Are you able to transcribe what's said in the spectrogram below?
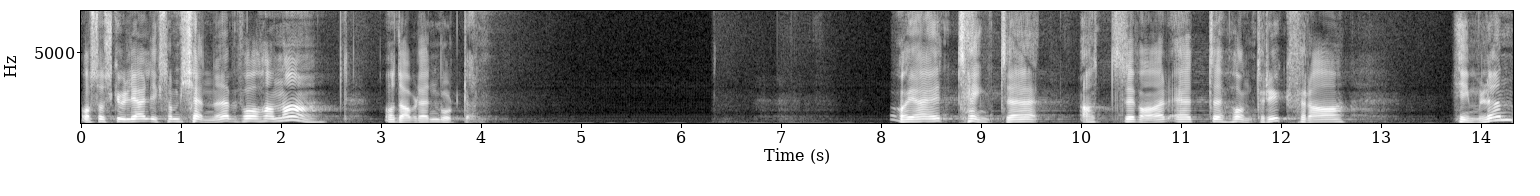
Og så skulle jeg liksom kjenne på handa, og da ble den borte. Og jeg tenkte at det var et håndtrykk fra himmelen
